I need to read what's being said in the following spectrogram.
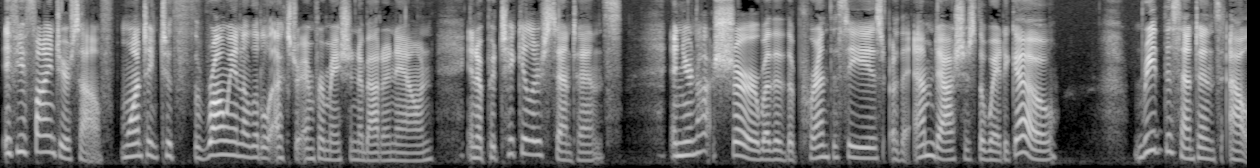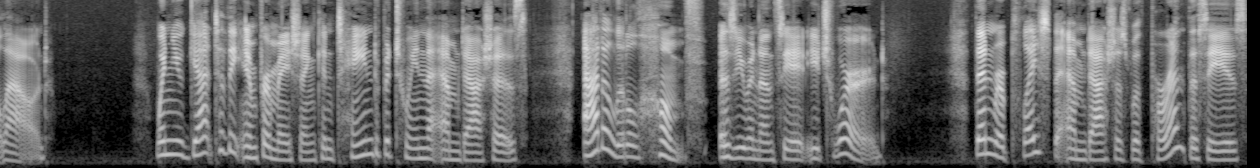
If you find yourself wanting to throw in a little extra information about a noun in a particular sentence, and you're not sure whether the parentheses or the em dash is the way to go, read the sentence out loud. When you get to the information contained between the em dashes, add a little humph as you enunciate each word. Then replace the em dashes with parentheses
